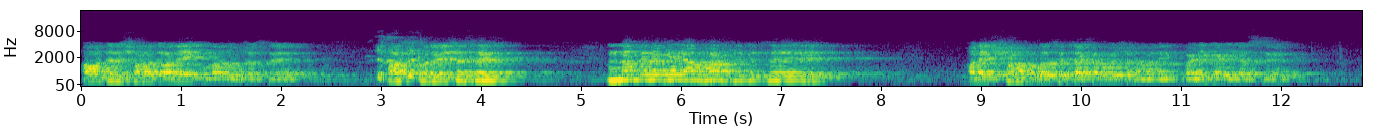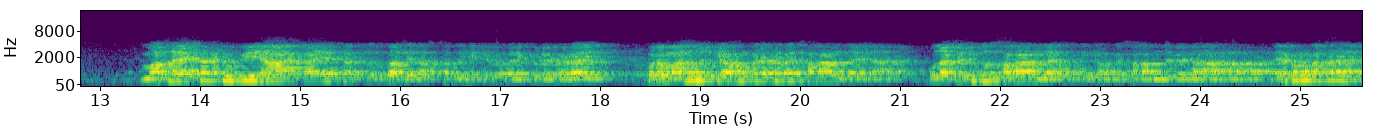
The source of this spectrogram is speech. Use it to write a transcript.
আমাদের সমাজে অনেক মানুষ আছে। করে এসেছে। নামের আগে আলহাজ লিখেছে। অনেক সম্পদ আছে, টাকা পয়সার মালিক, বাড়ি গাড়ি আছে। মাথায় একটা টুপি আর গায়ে একটা জুব্বাতে রাস্তাতে হেঁটে বেড়ায়, ঘুরে বেড়ায়। কোনো মানুষকে অহংকারে ফেলায় সালাম দেয় না। ওনাকে শুধু সালাম দেয়, উনি কাউকে সালাম দেবে না। এরকম লোক আছে না নাই?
